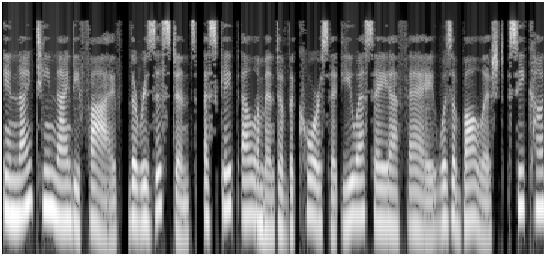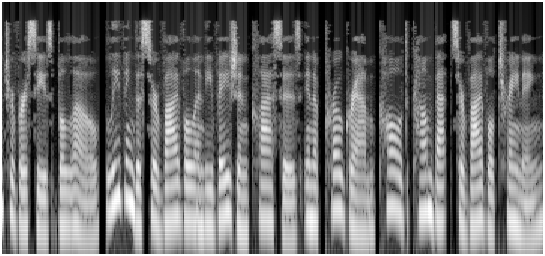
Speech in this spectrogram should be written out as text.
In 1995, the resistance, escape element of the course at USAFA was abolished see controversies below, leaving the survival and evasion classes in a program called Combat Survival Training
